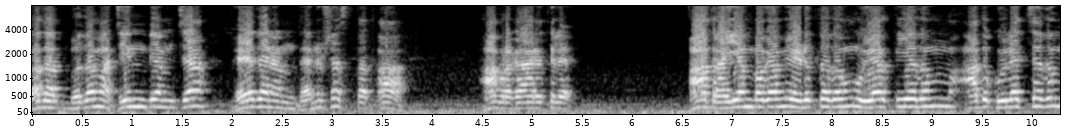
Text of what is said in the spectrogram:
തദ്ഭുതം അചിന്യം ച ഭേദനം ധനുഷസ്തഥ. ആ പ്രകാരത്തിൽ ആ ത്രയംബകം എടുത്തതും ഉയർത്തിയതും അത് കുലച്ചതും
